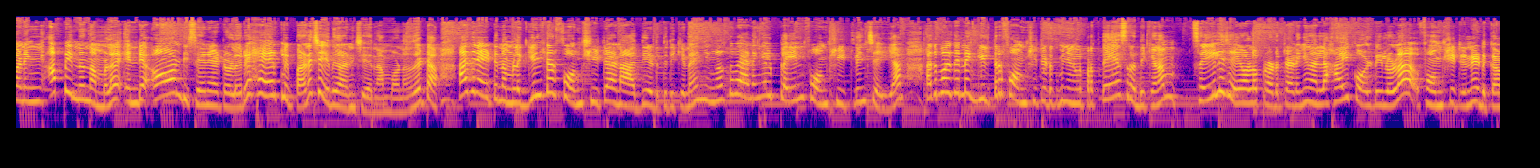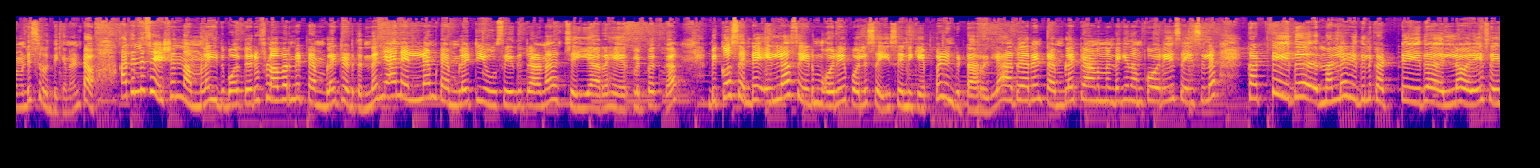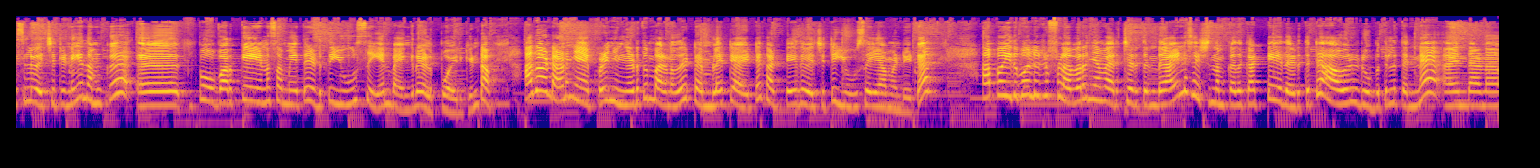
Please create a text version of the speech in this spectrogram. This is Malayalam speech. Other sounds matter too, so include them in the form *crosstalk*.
മോർണിംഗ് ഇന്ന് നമ്മൾ എന്റെ ഓൺ ഡിസൈൻ ആയിട്ടുള്ള ഒരു ഹെയർ ക്ലിപ്പാണ് ചെയ്ത് കാണിച്ചു തരാൻ പോണത് കേട്ടോ അതിനായിട്ട് നമ്മൾ ഗിൽട്ടർ ഫോം ഷീറ്റാണ് ആദ്യം എടുത്തിരിക്കുന്നത് നിങ്ങൾക്ക് വേണമെങ്കിൽ പ്ലെയിൻ ഫോം ഷീറ്റിലും ചെയ്യാം. അതുപോലെ തന്നെ ഗിൽട്ടർ ഫോം ഷീറ്റ് എടുക്കുമ്പോൾ നിങ്ങൾ പ്രത്യേകം ശ്രദ്ധിക്കണം. സെയിൽ ചെയ്യാനുള്ള പ്രോഡക്റ്റ് ആണെങ്കിൽ നല്ല ഹൈ ക്വാളിറ്റിയിലുള്ള ഫോം ഷീറ്റ് തന്നെ എടുക്കാൻ വേണ്ടി ശ്രദ്ധിക്കണം കേട്ടോ അതിനുശേഷം നമ്മൾ ഇതുപോലത്തെ ഒരു ഫ്ലവറിന്റെ ടെംപ്ലേറ്റ് എടുത്തിട്ടുണ്ട്. ഞാൻ എല്ലാം ടെംപ്ലേറ്റ് യൂസ് ചെയ്തിട്ടാണ് ചെയ്യാറ് ഹെയർ ക്ലിപ്പൊക്കെ ബിക്കോസ് എന്റെ എല്ലാ സൈഡും ഒരേപോലെ സൈസ് എനിക്ക് എപ്പോഴും കിട്ടാറില്ല. അത് കാരണം ടെംപ്ലേറ്റ് ആണെന്നുണ്ടെങ്കിൽ നമുക്ക് ഒരേ സൈസിൽ കട്ട് ചെയ്ത് നല്ല രീതിയിൽ കട്ട് ചെയ്ത് എല്ലാം ഒരേ സൈസിൽ വെച്ചിട്ടുണ്ടെങ്കിൽ നമുക്ക് ഇപ്പോൾ വർക്ക് ചെയ്യുന്ന സമയത്ത് എടുത്ത് യൂസ് ചെയ്യാൻ ഭയങ്കര എളുപ്പമായിരിക്കും കേട്ടോ അതുകൊണ്ടാണ് ഞാൻ എപ്പോഴും നിങ്ങളുടെ അടുത്തും പറയണത് ടെംപ്ലേറ്റ് ആയിട്ട് കട്ട് ചെയ്ത് വെച്ചിട്ട് യൂസ് ചെയ്യാൻ വേണ്ടിയിട്ട്. അപ്പോൾ ഇതുപോലൊരു ഫ്ലവർ ഞാൻ വരച്ചെടുത്തിട്ടുണ്ട്. അതിന് ശേഷം നമുക്കത് കട്ട് ചെയ്തെടുത്തിട്ട് ആ ഒരു രൂപത്തിൽ തന്നെ എന്താണ്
